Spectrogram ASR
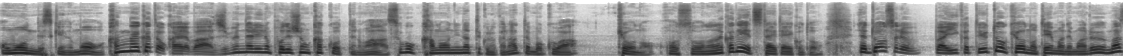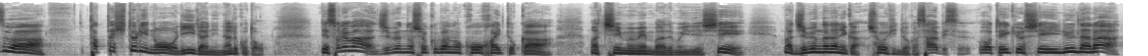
思うんですけども考え方を変えれば自分なりのポジション確保っていうのはすごく可能になってくるかなって僕は今日の放送の中で伝えたいこと。じゃどうすればいいかというと今日のテーマでもあるまずはたった一人のリーダーになること。で、それは自分の職場の後輩とか、まあ、チームメンバーでもいいですし、まあ、自分が何か商品とかサービスを提供しているなら、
